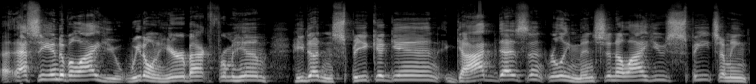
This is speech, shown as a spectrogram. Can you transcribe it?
uh, that's the end of Elihu. We don't hear back from him. He doesn't speak again. God doesn't really mention Elihu's speech. I mean,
